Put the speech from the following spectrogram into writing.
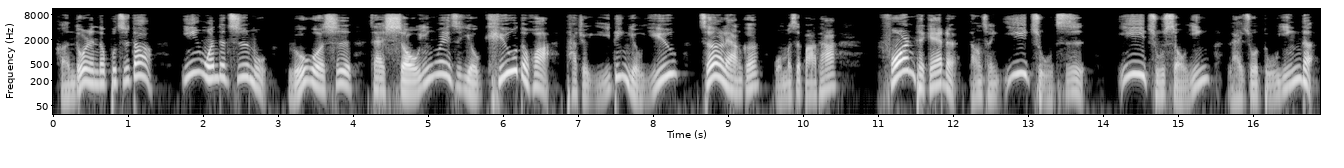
很多人都不知道，英文的字母如果是在首音位置有 q 的话。它就一定有 u，这两个我们是把它 form together 当成一组字、一组首音来做读音的。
